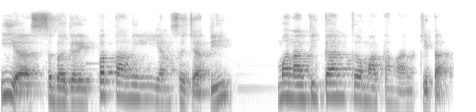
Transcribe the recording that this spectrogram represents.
ia sebagai petani yang sejati menantikan kematangan kita.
